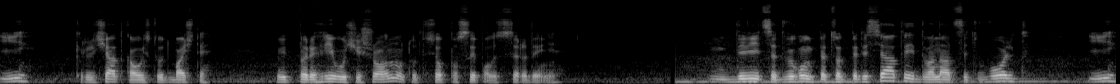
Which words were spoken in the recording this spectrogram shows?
І крильчатка, ось тут, бачите, від перегріву чи що, ну тут все посипалось всередині. Дивіться, двигун 550, 12 вольт. І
